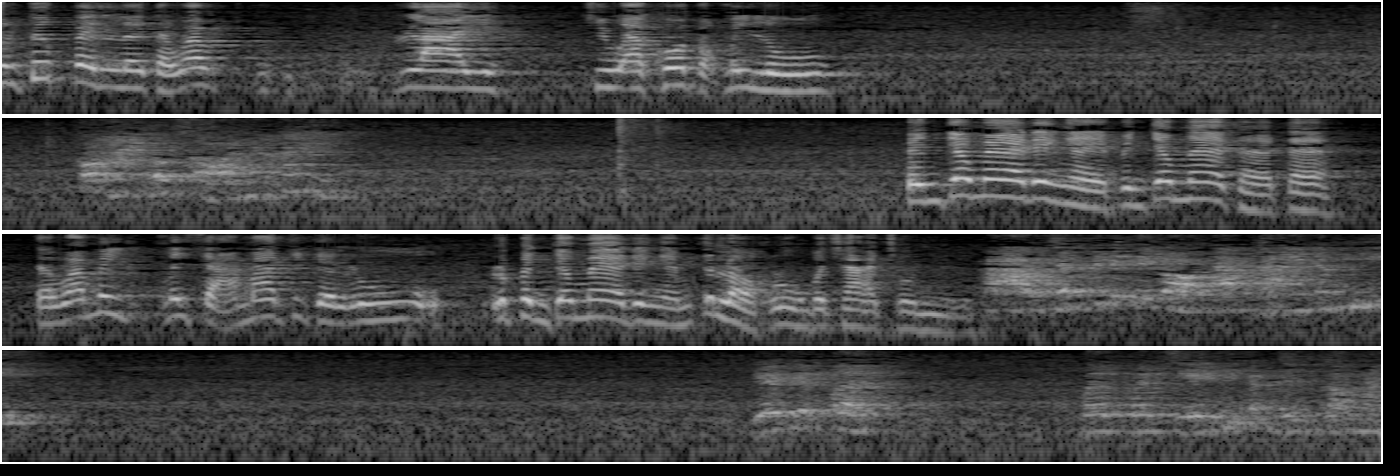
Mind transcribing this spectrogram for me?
บันทึกเป็นเลยแต่ว่า ลาย QR code บอกไม่รู้ ก็ให้เขาสอนให้เป็นเจ้าแม่ได้ไง เป็นเจ้าแม่แต่แต่ แต่ว่าไม่ไม่สามารถที่จะรู้ แล้วเป็นเจ้าแม่ได้ไง มันก็หลอกลวงประชาชนอยู่เปล่าฉันไม่ได้ไปหลอกตาใครนะพี่เดี๋ยวเดี๋ยวเปิดเปิดเปิดเสียงที่กำลังเข้ามา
